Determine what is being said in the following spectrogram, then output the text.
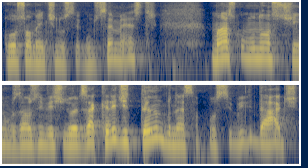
ou somente no segundo semestre, mas como nós tínhamos né, os investidores acreditando nessa possibilidade,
